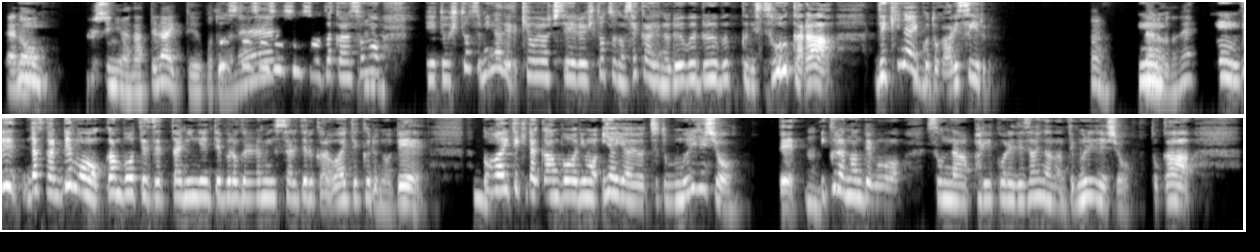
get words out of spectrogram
あうの、ん主にはなってないっていうことだね。そうそうそうそうそう。だからそのうん、えっと、一つみんなで共有している一つの世界のルールルールブックに沿うから、できないことがありすぎる。うん。うんなるほどね。うん。で、だから、でも、願望って絶対人間ってプログラミングされてるから湧いてくるので、うん湧いてきた願望にも、いやいやいや、ちょっと無理でしょいくらなんでも、そんなパリコレデザイナーなんて無理でしょとか、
